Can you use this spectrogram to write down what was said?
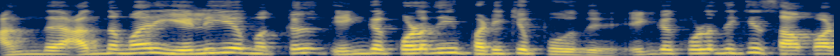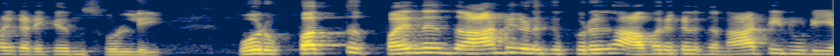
அந்த அந்த மாதிரி எளிய மக்கள் எங்கள் குழந்தையும் படிக்க போகுது. எங்கள் குழந்தைக்கும் சாப்பாடு கிடைக்குதுன்னு சொல்லி ஒரு பத்து பதினைந்து ஆண்டுகளுக்கு பிறகு அவர்கள் இந்த நாட்டினுடைய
